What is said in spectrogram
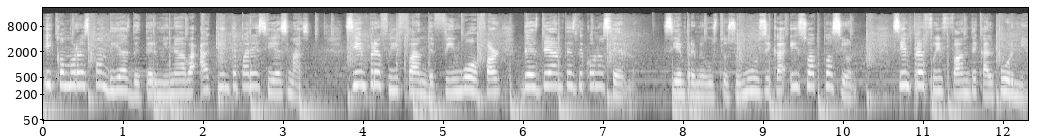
y cómo respondías determinaba a quién te parecías más. Siempre fui fan de Finn Wolfhard desde antes de conocerlo. Siempre me gustó su música y su actuación. Siempre fui fan de Calpurnia.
